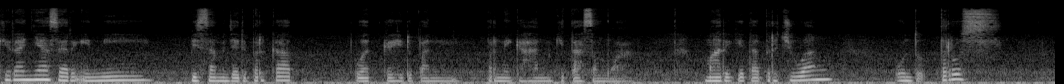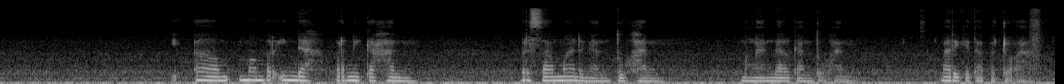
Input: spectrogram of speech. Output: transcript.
Kiranya sharing ini bisa menjadi berkat buat kehidupan pernikahan kita semua. Mari kita berjuang untuk terus memperindah pernikahan bersama dengan Tuhan, mengandalkan Tuhan. Mari kita berdoa.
